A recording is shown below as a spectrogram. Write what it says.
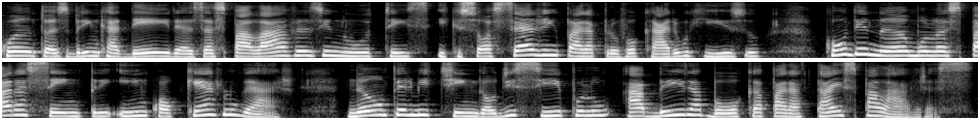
Quanto às brincadeiras, às palavras inúteis e que só servem para provocar o riso, condenamo-las para sempre e em qualquer lugar, não permitindo ao discípulo abrir a boca para tais palavras.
